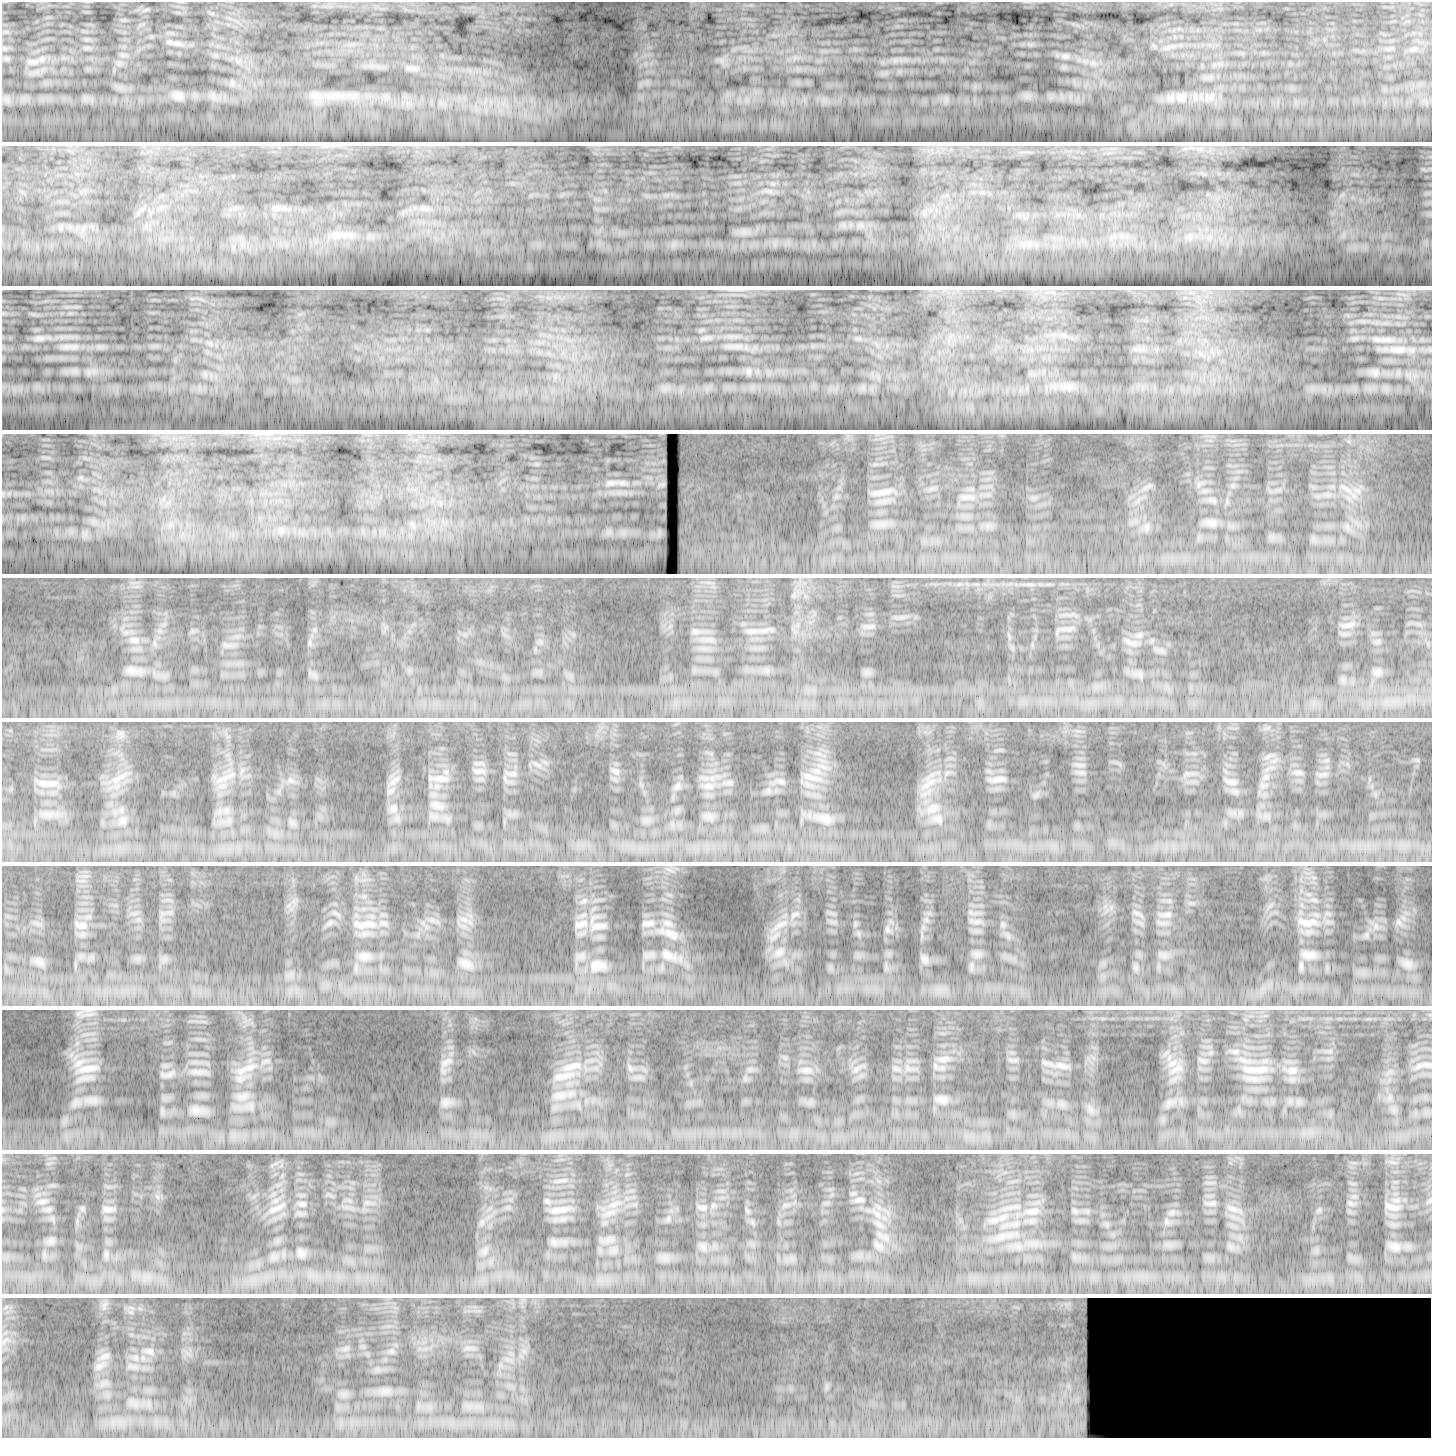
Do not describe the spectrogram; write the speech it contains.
नगर महानगरपालिकेचा महानगरपालिकेचा निषेध महानगरपालिकेचा करायचं काय? अधिकाऱ्यांचं करायचं काय? उत्तर द्या उत्तर द्या. उत्तर द्या. उत्तर द्या उत्तर द्या. आयुक्त साहेब उत्तर द्या. उत्तर द्या उत्तर द्या. आयुक्त साहेब उत्तर द्या. नमस्कार जय महाराष्ट्र. आज मीरा शहरात मीरा भाईंदर महानगरपालिकेचे आयुक्त शर्मा सर यांना आम्ही आज भेटीसाठी शिष्टमंडळ घेऊन आलो होतो. विषय गंभीर होता झाड तो झाडे तोडता. आज कारशेडसाठी एकोणीसशे नव्वद झाडं तोडत आहेत. आरक्षण दोनशे तीस बिल्डरच्या फायद्यासाठी नऊ मीटर रस्ता घेण्यासाठी एकवीस झाडं तोडत आहे तरण तलाव आरक्षण नंबर पंच्याण्णव याच्यासाठी वीस झाडे तोडत आहेत. या सगळं झाडं तोड साठी महाराष्ट्र नवनिर्माण सेना विरोध करत आहे निषेध करत आहे. त्यासाठी आज आम्ही एक आगळ्या वेगळ्या पद्धतीने निवेदन दिलेलं आहे. भविष्यात झाडेतोड करायचा प्रयत्न केला तर महाराष्ट्र नवनिर्माण सेना मनसे स्टाईलने आंदोलन करेल. धन्यवाद. जय हिंद, जय महाराष्ट्र.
